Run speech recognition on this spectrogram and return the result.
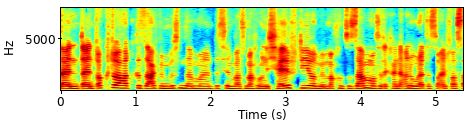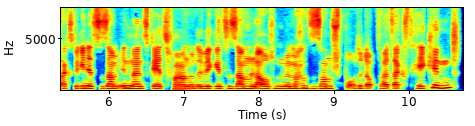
dein, dein Doktor hat gesagt, wir müssen da mal ein bisschen was machen und ich helfe dir und wir machen zusammen, außer keine Ahnung, oder dass du einfach sagst, wir gehen jetzt zusammen Inline-Skates fahren mhm. oder wir gehen zusammen laufen und wir machen zusammen Sport oder ob du halt sagst, hey Kind,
